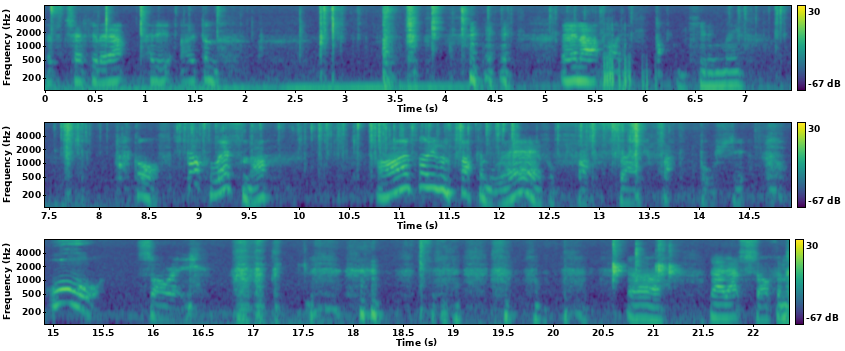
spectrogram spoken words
let's check it out. How do you open? and uh, are you fucking kidding me? Fuck off. Brock Lesnar? Oh, that's not even fucking rare, for fuck's sake. Fuck bullshit. Oh! Sorry. oh, no, that's shocking.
